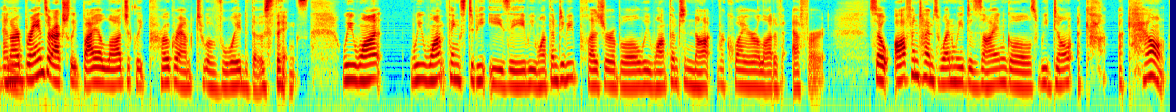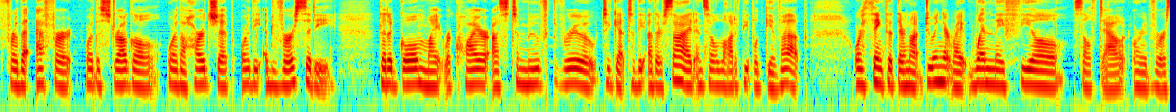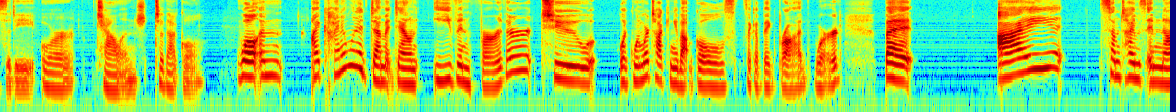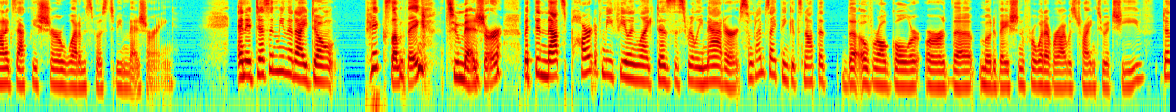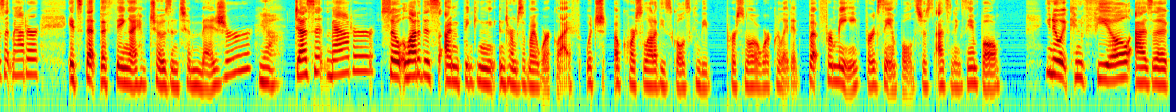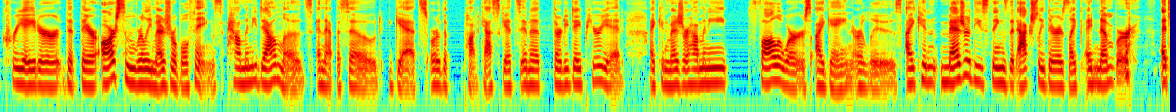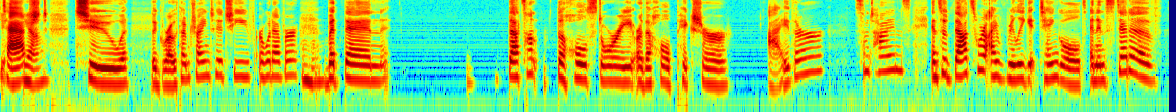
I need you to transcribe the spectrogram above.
And our mm. brains are actually biologically programmed to avoid those things. We want we want things to be easy, we want them to be pleasurable, we want them to not require a lot of effort. So oftentimes when we design goals, we don't ac- account for the effort or the struggle or the hardship or the adversity that a goal might require us to move through to get to the other side. And so a lot of people give up or think that they're not doing it right when they feel self doubt or adversity or challenge to that goal. Well, and I kind of want to dumb it down even further to like when we're talking about goals, it's like a big, broad word, but I sometimes am not exactly sure what I'm supposed to be measuring. And it doesn't mean that I don't pick something to measure, but then that's part of me feeling like, does this really matter? Sometimes I think it's not that the overall goal or, or the motivation for whatever I was trying to achieve doesn't matter. It's that the thing I have chosen to measure Yeah. doesn't matter. So a lot of this I'm thinking in terms of my work life, which of course a lot of these goals can be personal or work related. But for me, for example, it's just as an example, you know, it can feel as a creator that there are some really measurable things. How many downloads an episode gets or the podcast gets in a 30 day period. I can measure how many followers I gain or lose. I can measure these things that actually there is like a number attached to the growth I'm trying to achieve or whatever. Mm-hmm. But then that's not the whole story or the whole picture either sometimes. And so that's where I really get tangled. And instead of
